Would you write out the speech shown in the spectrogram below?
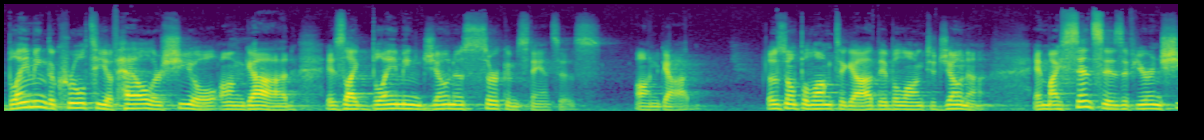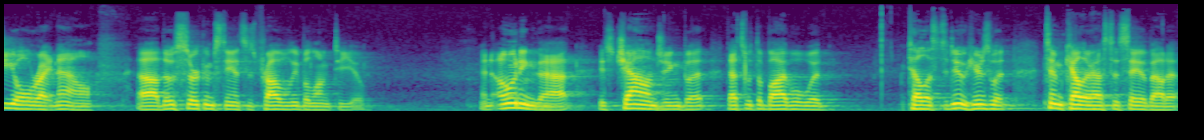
Blaming the cruelty of hell or Sheol on God is like blaming Jonah's circumstances on God. Those don't belong to God, they belong to Jonah. And my sense is if you're in Sheol right now, uh, those circumstances probably belong to you. And owning that is challenging, but that's what the Bible would tell us to do. Here's what Tim Keller has to say about it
